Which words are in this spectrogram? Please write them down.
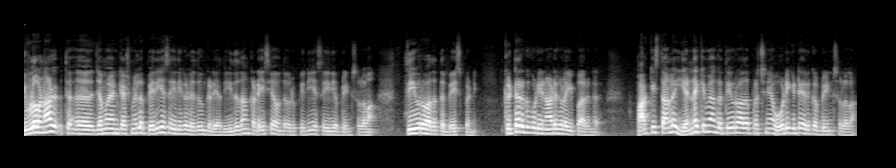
இவ்வளோ நாள் ஜம்மு அண்ட் காஷ்மீரில் பெரிய செய்திகள் எதுவும் கிடையாது. இதுதான் கடைசியாக வந்து ஒரு பெரிய செய்தி அப்படின்னு சொல்லலாம். தீவிரவாதத்தை பேஸ் பண்ணி. கிட்ட இருக்கக்கூடிய நாடுகளை பாருங்கள் பாகிஸ்தானில் என்றைக்குமே அங்கே தீவிரவாத பிரச்சனையாக ஓடிக்கிட்டே இருக்குது அப்படின்னு சொல்லலாம்.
